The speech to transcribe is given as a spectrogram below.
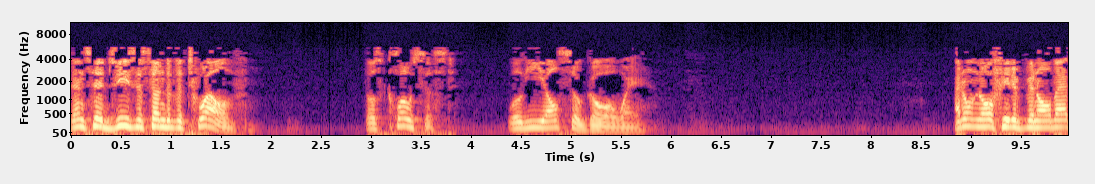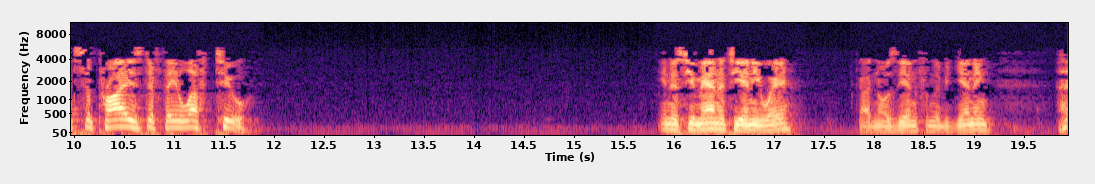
Then said Jesus unto the twelve, those closest, Will ye also go away? I don't know if he'd have been all that surprised if they left too. In his humanity, anyway. God knows the end from the beginning.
